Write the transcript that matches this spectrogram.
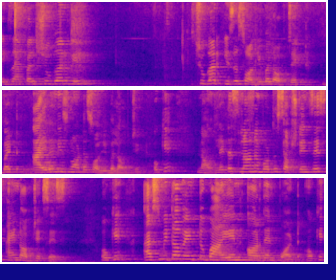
example sugar will sugar is a soluble object but iron is not a soluble object okay now let us learn about the substances and objects okay asmita went to buy an earthen pot okay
